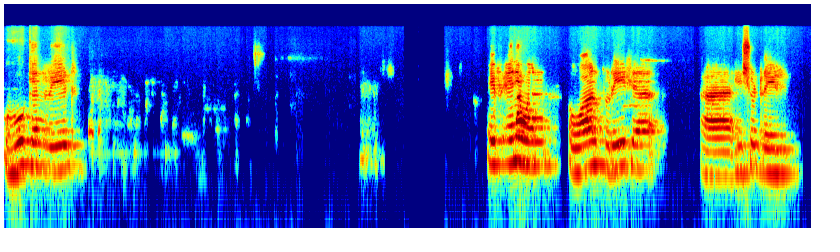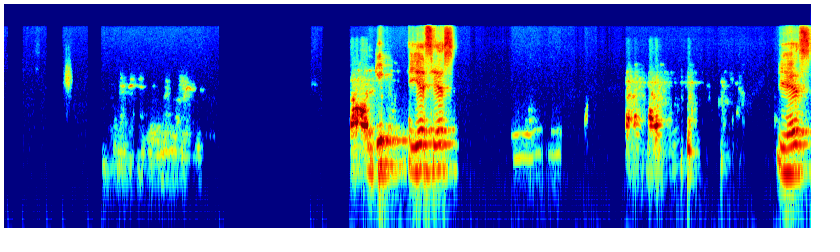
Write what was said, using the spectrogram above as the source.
Who can read? If anyone want to read, uh, uh, he should read. Yes, yes. Yes,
